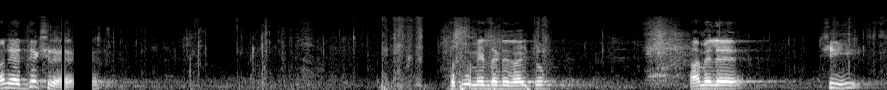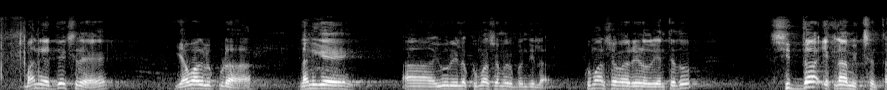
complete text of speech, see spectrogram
ಮನೆ ಅಧ್ಯಕ್ಷರೇ ಬಸವ ಮೇಲ್ದಂಡೆದಾಯಿತು ಆಮೇಲೆ ಸಿ ಮಾನ್ಯ ಅಧ್ಯಕ್ಷರೇ ಯಾವಾಗಲೂ ಕೂಡ ನನಗೆ ಇವರು ಇಲ್ಲ ಕುಮಾರಸ್ವಾಮಿ ಅವರು ಬಂದಿಲ್ಲ ಕುಮಾರಸ್ವಾಮಿ ಅವರು ಹೇಳೋದು ಎಂಥದ್ದು ಸಿದ್ಧ ಎಕನಾಮಿಕ್ಸ್ ಅಂತ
